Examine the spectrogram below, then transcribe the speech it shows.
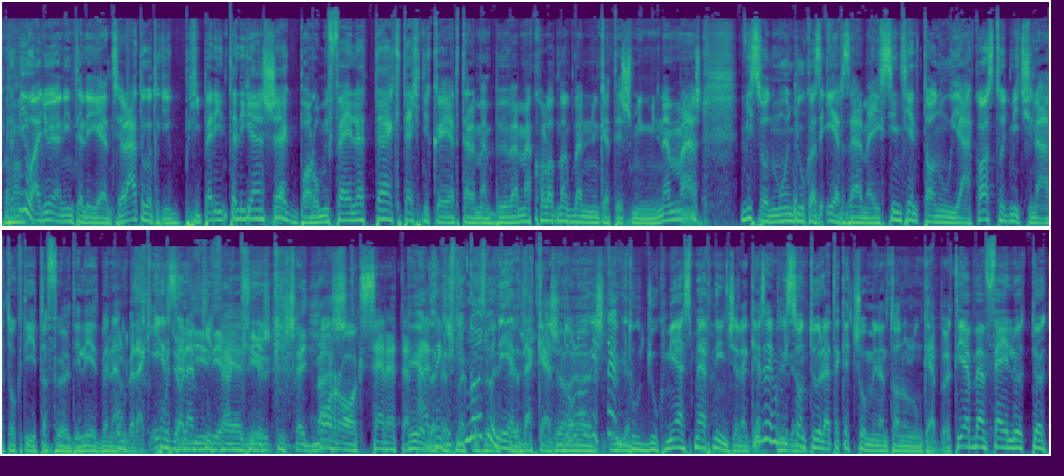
Tehát mi van egy olyan intelligencia? Látogat, akik hiperintelligensek, baromi fejlettek, technikai értelemben bőven meghaladnak bennünket, és még minden más, viszont mondjuk az érzelmeik szintjén tanulják azt, hogy mit csináltok ti itt a földi létben emberek. Érzelem kifejezés, harag, szeretet. Hát ez nekik egy nagyon érdekes dolog, és nem tudjuk mi ezt, mert nincsenek érzék, viszont tőletek egy csomó mindent tanulunk ebből. Ti ebben fejlődtök,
